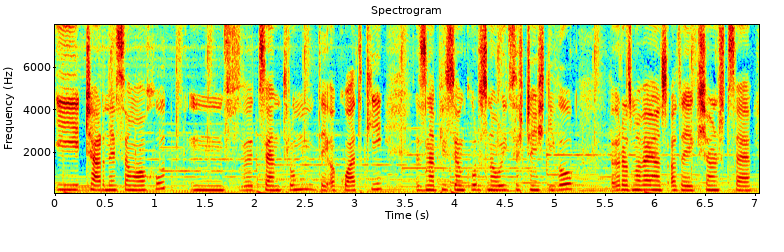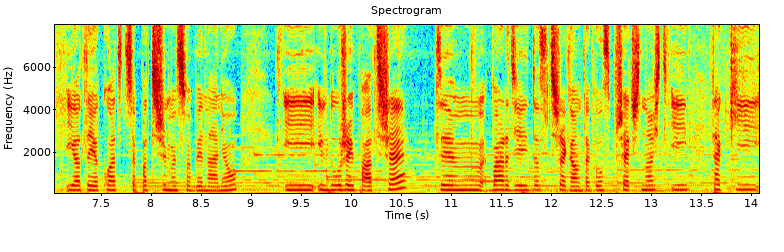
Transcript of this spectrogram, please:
i czarny samochód mm, w centrum tej okładki z napisem Kurs na ulicę Szczęśliwą. Rozmawiając o tej książce i o tej okładce patrzymy sobie na nią i im dłużej patrzę, tym bardziej dostrzegam taką sprzeczność i taki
